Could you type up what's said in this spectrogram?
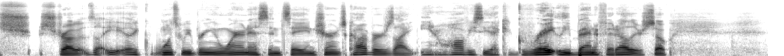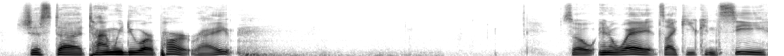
sh- struggles like once we bring awareness and say insurance covers like you know obviously that could greatly benefit others so just uh, time we do our part right So, in a way, it's like you can see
